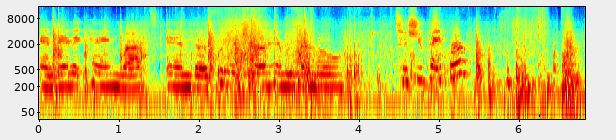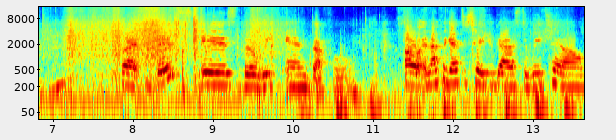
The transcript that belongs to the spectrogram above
and then it came wrapped in the signature Henri Bendel tissue paper. But this is the weekend duffel. Oh, and I forgot to tell you guys the retail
